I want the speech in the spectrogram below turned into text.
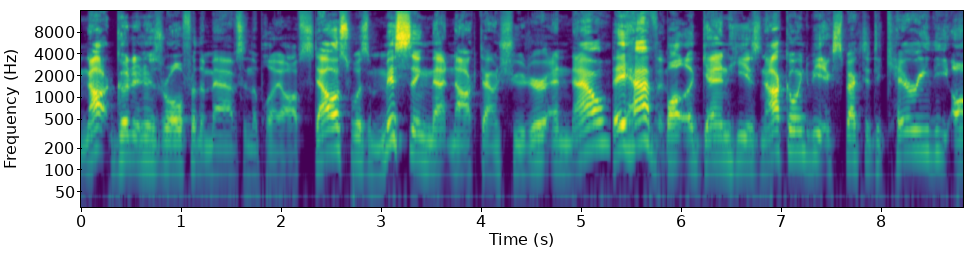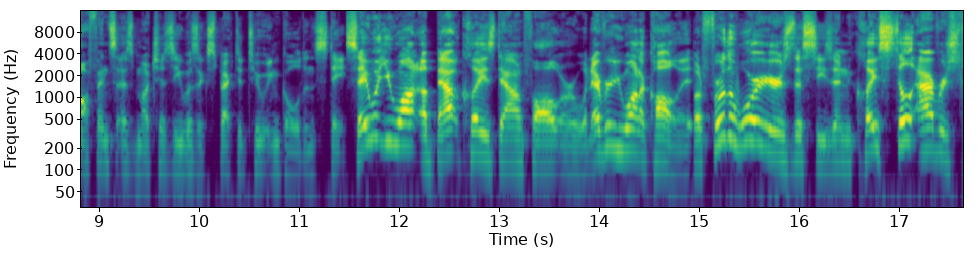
not good in his role for the Mavs in the playoffs. Dallas was missing that knockdown shooter, and now they have him. While again, he is not going to be expected to carry the offense as much as he was expected to in Golden State. Say what you want about Klay's downfall or whatever you want to call it, but for the Warriors this season, Klay still averaged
